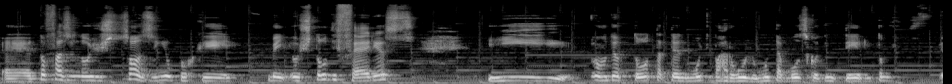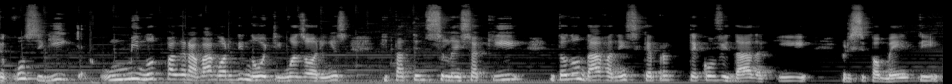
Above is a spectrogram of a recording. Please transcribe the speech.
Estou é, fazendo hoje sozinho porque, bem, eu estou de férias e onde eu tô tá tendo muito barulho, muita música o dia inteiro. Então eu consegui um minuto para gravar agora de noite, umas horinhas que tá tendo silêncio aqui. Então não dava nem sequer para ter convidado aqui principalmente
